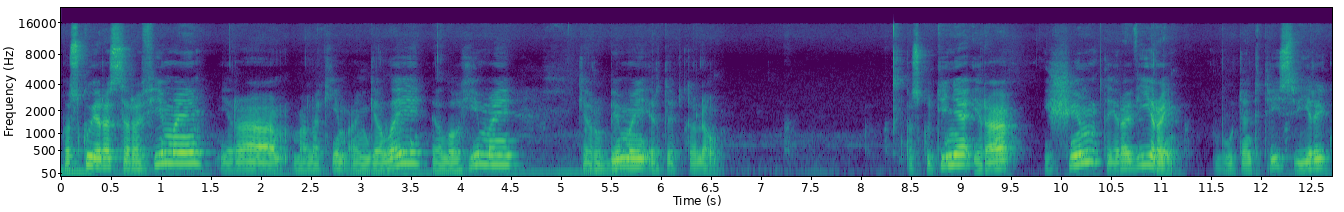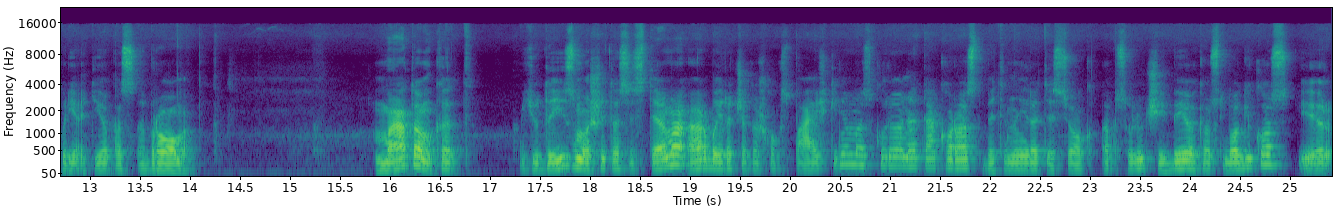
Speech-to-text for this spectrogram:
Paskui yra serafimai, yra malakim angelai, elohimai, kerubimai ir taip toliau. Paskutinė yra išim, tai yra vyrai. Būtent trys vyrai, kurie atėjo pas Abromą. Matom, kad judaizmo šitą sistemą arba yra čia kažkoks paaiškinimas, kurio neteko rasti, bet jinai yra tiesiog absoliučiai be jokios logikos ir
